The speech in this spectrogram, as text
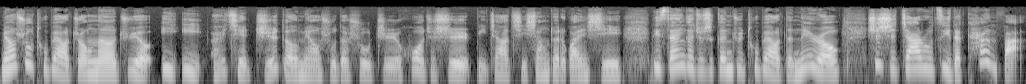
描述图表中呢具有意义而且值得描述的数值，或者是比较其相对的关系；第三个就是根据图表的内容，适时加入自己的看法、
